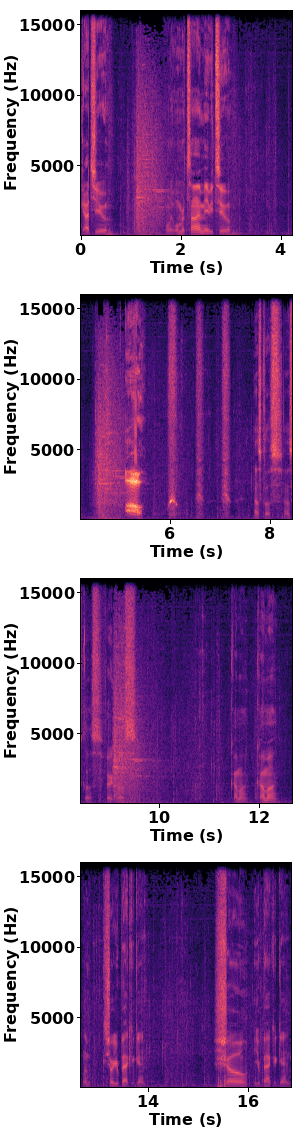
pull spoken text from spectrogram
Got you. Only one more time, maybe two. Oh! That was close. That was close. Very close. Come on. Come on. Let me show your back again. Show your back again.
